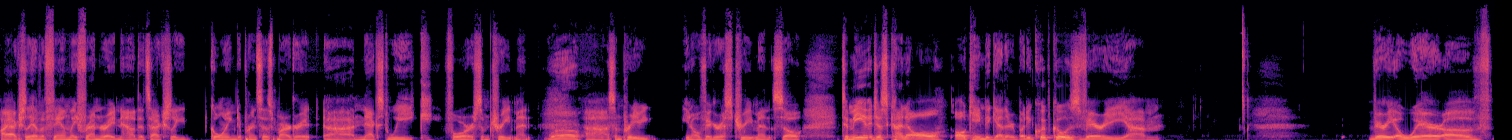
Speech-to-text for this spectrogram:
I actually have a family friend right now that's actually going to Princess Margaret uh, next week for some treatment, wow. uh, some pretty you know vigorous treatment. So to me, it just kind of all all came together. But Equipco is very. Um, very aware of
